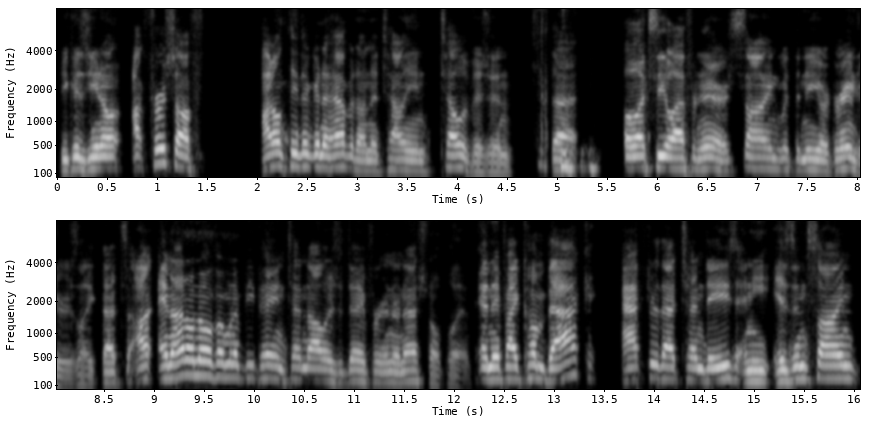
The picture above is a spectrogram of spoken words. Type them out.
because you know, first off, I don't think they're going to have it on Italian television that Alexi Lafreniere signed with the New York Rangers. Like that's, I, and I don't know if I'm going to be paying ten dollars a day for international plan. And if I come back after that ten days and he isn't signed,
